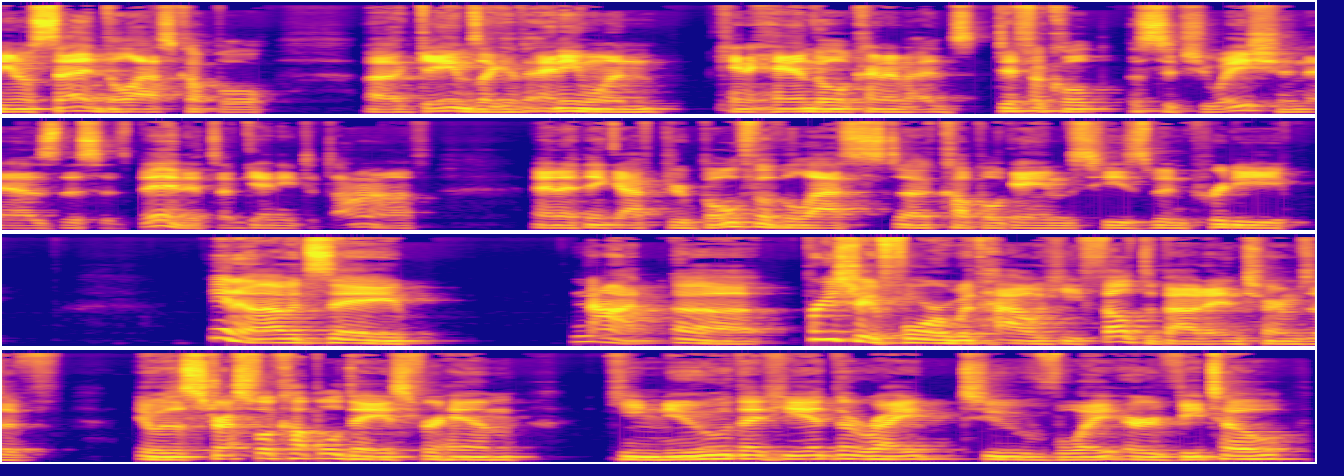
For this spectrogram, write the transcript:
you know, said the last couple uh, games, like if anyone can handle kind of as difficult a situation as this has been, it's Evgeny Dadonov. And I think after both of the last uh, couple games, he's been pretty, you know, I would say not uh, pretty straightforward with how he felt about it in terms of it was a stressful couple days for him. He knew that he had the right to void or veto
